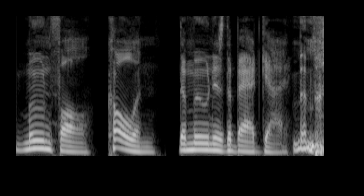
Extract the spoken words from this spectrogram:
Moonfall colon. The moon is the bad guy. The moon.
